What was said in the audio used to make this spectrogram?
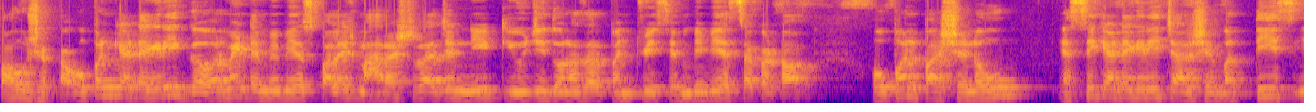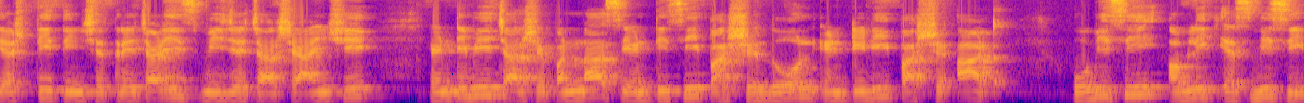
पाहू शकता. Open category government M B B S college Maharashtra राज्य नीट यू जी दोन हजार पंचवीस एम बी बी एसचा कट ऑफ ओपन पाचशे नऊ एस सी कॅटेगरी चारशे बत्तीस एस टी तीनशे त्रेचाळीस बी जे चारशे ऐंशी एन टी बी चारशे पन्नास एन टी सी पाचशे दोन एन टी डी पाचशे आठ OBC oblique S B C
